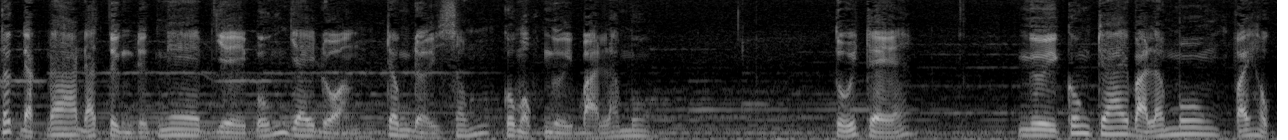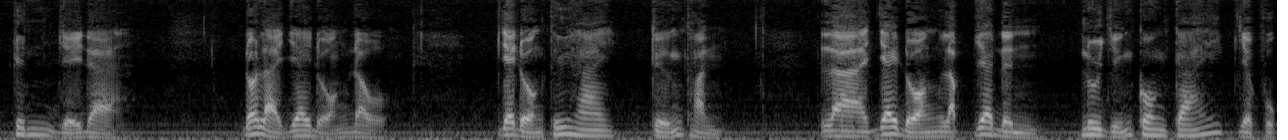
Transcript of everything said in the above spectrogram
Tất Đạt Đa đã từng được nghe về bốn giai đoạn trong đời sống của một người Bà La Môn. Tuổi trẻ, người con trai Bà La Môn phải học kinh dạy đà. Đó là giai đoạn đầu. Giai đoạn thứ hai, trưởng thành, là giai đoạn lập gia đình, nuôi dưỡng con cái và phục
